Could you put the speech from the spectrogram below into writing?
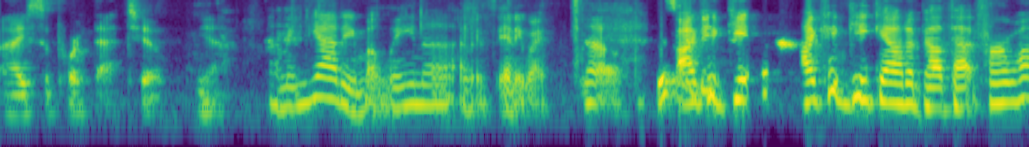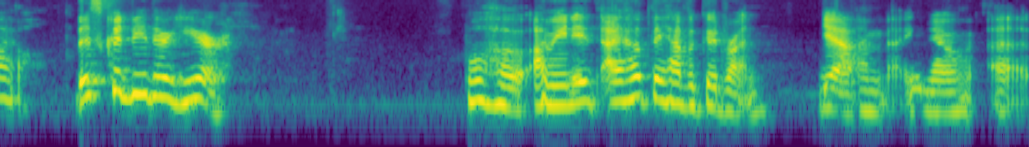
I support that too. Yeah. I mean, Yadi Molina. I mean, anyway. No, I could get, I could geek out about that for a while. This could be their year. Well, ho- I mean, it, I hope they have a good run. Yeah, um, you know, uh,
